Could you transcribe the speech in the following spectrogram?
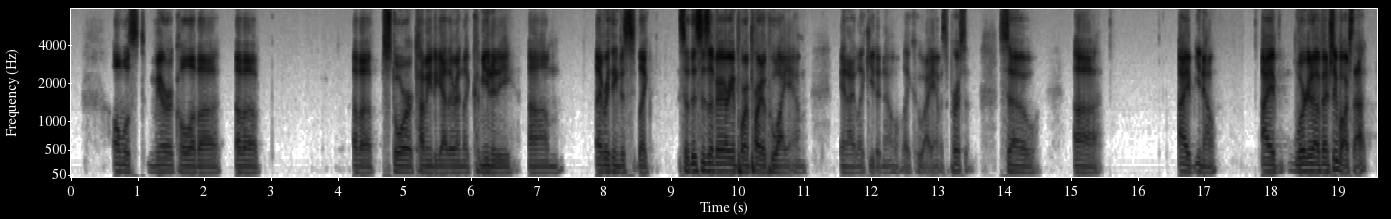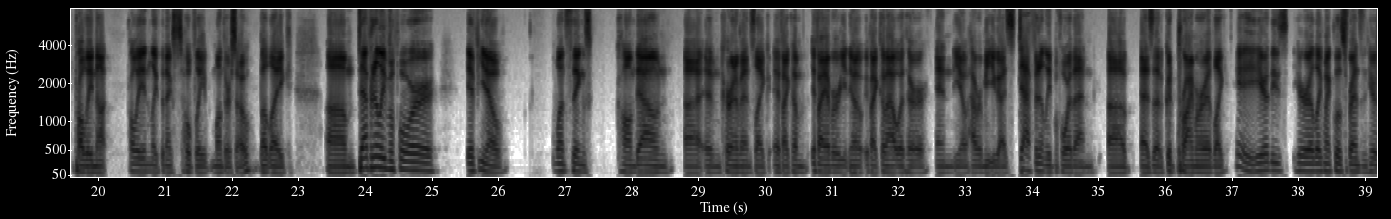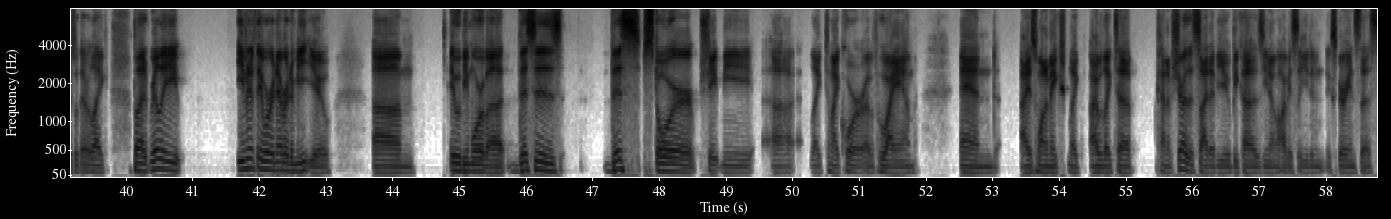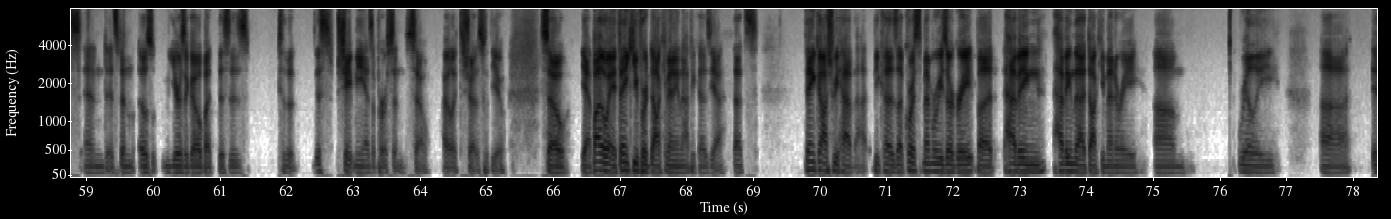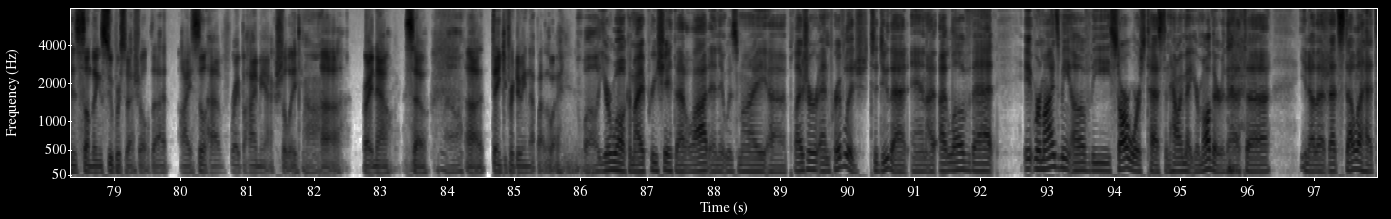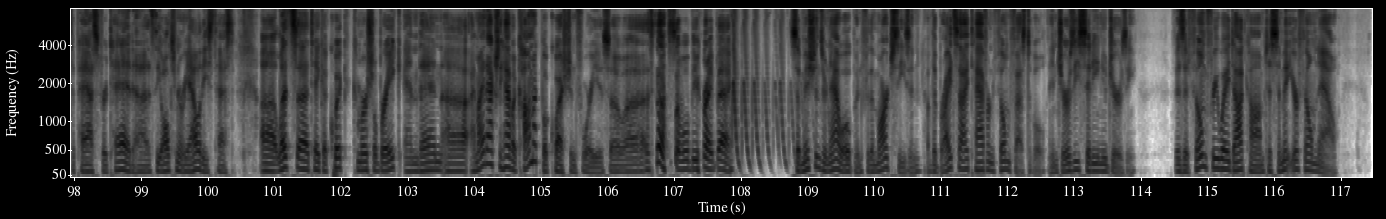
almost miracle of a of a of a store coming together and like community. Um, everything just like so. This is a very important part of who I am, and I like you to know like who I am as a person. So, uh, I you know, I we're gonna eventually watch that. Probably not. Probably in like the next hopefully month or so. But like, um, definitely before if you know once things calm down uh, in current events. Like if I come, if I ever, you know, if I come out with her and you know have her meet you guys, definitely before then, uh, as a good primer of like, hey, here are these, here are like my close friends, and here's what they're like. But really, even if they were never to meet you, um, it would be more of a this is this store shaped me uh, like to my core of who I am, and I just want to make like I would like to kind of share this side of you because you know obviously you didn't experience this and it's been it was years ago but this is to the this shaped me as a person. So i would like to share this with you. So yeah by the way thank you for documenting that because yeah that's thank gosh we have that because of course memories are great but having having that documentary um really uh is something super special that i still have right behind me actually. Uh right now. So well, uh, thank you for doing that, by the way. Well, you're welcome. I appreciate that a lot. And it was my uh, pleasure and privilege to do that. And I, I, love that it reminds me of the Star Wars test and how I met your mother that, uh, you know, that, that Stella had to pass for Ted. Uh, it's the alternate realities test. Uh, let's uh, take a quick commercial break. And then I might actually have a comic book question for you. So, so we'll be right back. Submissions are now open for the March season of the Brightside Tavern Film Festival in Jersey City, New Jersey. Visit filmfreeway.com to submit your film now.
